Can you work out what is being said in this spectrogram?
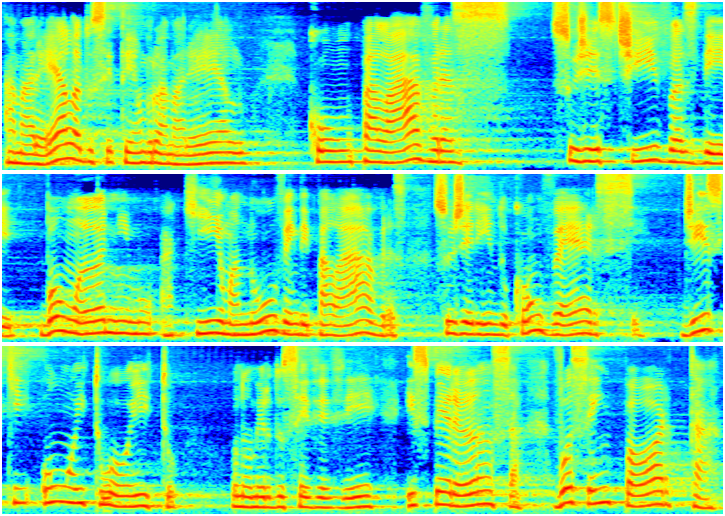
amarela do Setembro Amarelo, com palavras sugestivas de bom ânimo, aqui uma nuvem de palavras sugerindo converse, diz que 188, o número do CVV, esperança, você importa,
